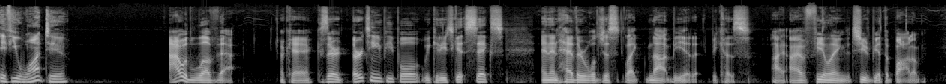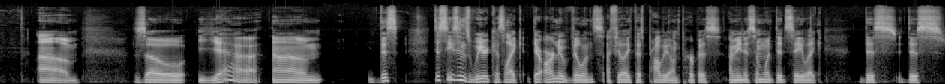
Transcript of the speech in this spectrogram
if you want to. I would love that. Okay, because there are 13 people. We could each get six, and then Heather will just like not be at it because I, I have a feeling that she would be at the bottom. Um, so yeah, um, this this season's weird because like there are no villains. I feel like that's probably on purpose. I mean, if someone did say like this this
